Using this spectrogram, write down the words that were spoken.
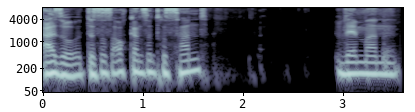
also das ist auch ganz interessant, wenn man,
